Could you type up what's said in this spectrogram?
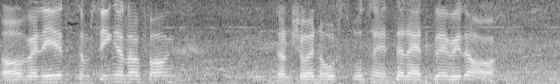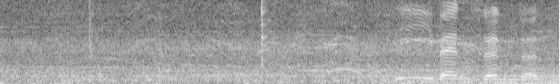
Aber wenn ich jetzt zum Singen anfange, dann schalten 80% der Leute gleich wieder an. Sieben Sünden.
